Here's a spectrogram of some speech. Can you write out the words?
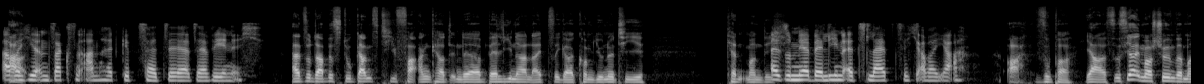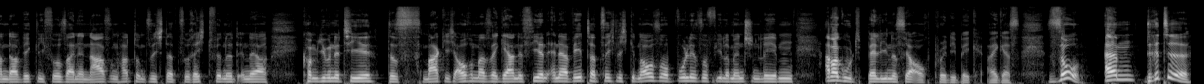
Aber ah. hier in Sachsen-Anhalt gibt es halt sehr, sehr wenig. Also da bist du ganz tief verankert in der Berliner Leipziger Community. Kennt man dich. Also mehr Berlin als Leipzig, aber ja. Ah, super. Ja, es ist ja immer schön, wenn man da wirklich so seine Nasen hat und sich da zurechtfindet in der Community. Das mag ich auch immer sehr gerne. Ist hier in NRW tatsächlich genauso, obwohl hier so viele Menschen leben. Aber gut, Berlin ist ja auch pretty big, I guess. So, ähm, dritte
